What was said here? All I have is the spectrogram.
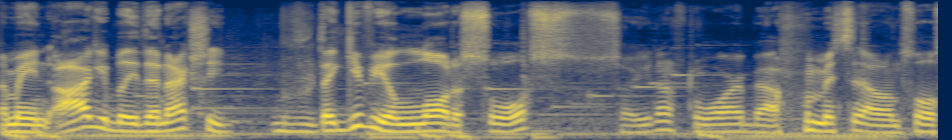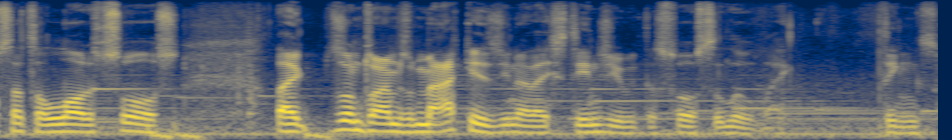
I mean, arguably, then actually, they give you a lot of sauce, so you don't have to worry about missing out on sauce. That's a lot of sauce. Like sometimes Macca's, you know, they stingy with the sauce, the little like things.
